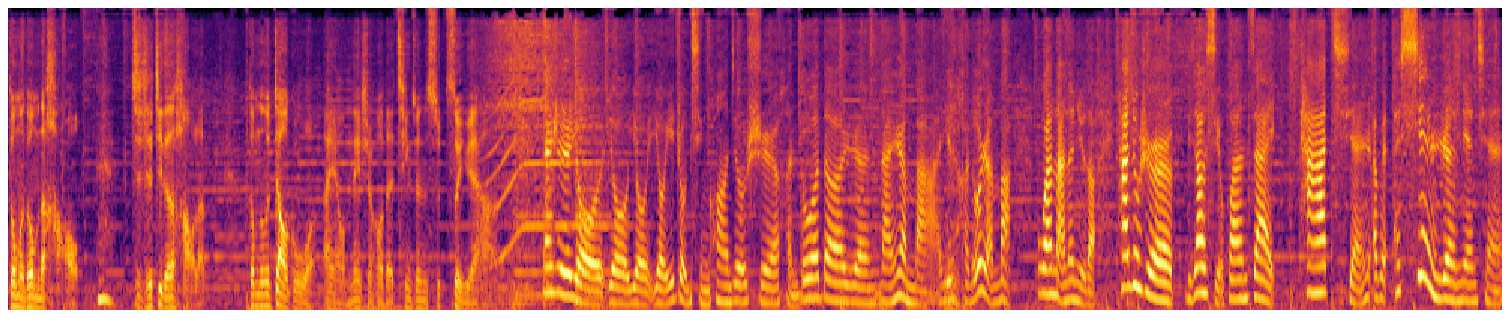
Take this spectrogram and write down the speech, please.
多么多么的好，嗯只是记得好了。多么多么照顾我，哎呀，我们那时候的青春岁岁月啊，但是有有有有一种情况，就是很多的人，男人吧，也嗯。很多人吧，不管男的女的，他就是比较喜欢在他前任啊，不对，他现任面前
